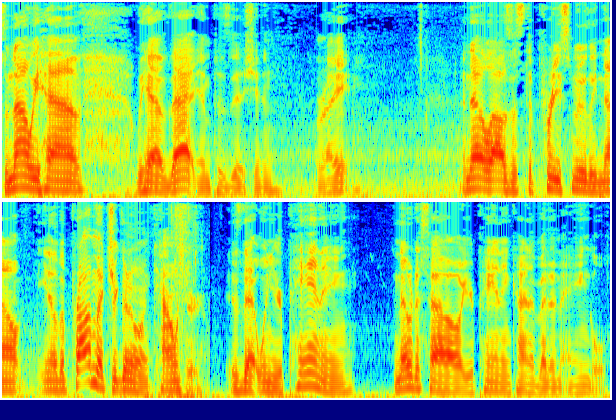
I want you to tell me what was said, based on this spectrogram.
So now we have we have that in position, right? And that allows us to pretty smoothly. Now, you know, the problem that you're going to encounter is that when you're panning, notice how you're panning kind of at an angle.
